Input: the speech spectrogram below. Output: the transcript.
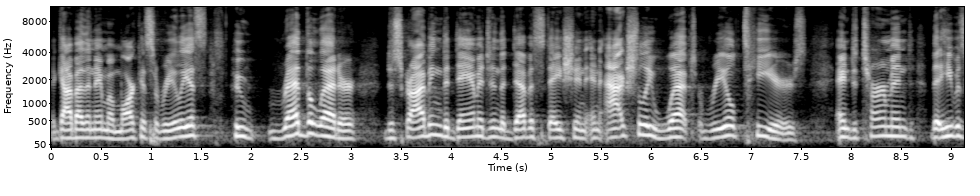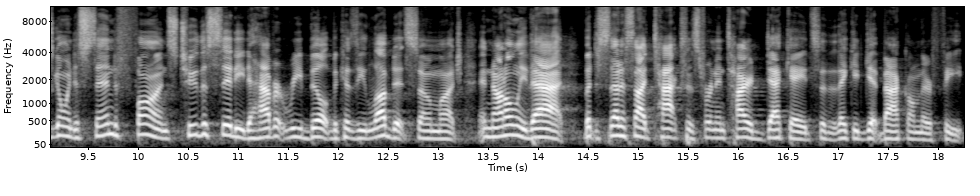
a guy by the name of Marcus Aurelius, who read the letter describing the damage and the devastation and actually wept real tears and determined that he was going to send funds to the city to have it rebuilt because he loved it so much. And not only that, but to set aside taxes for an entire decade so that they could get back on their feet.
